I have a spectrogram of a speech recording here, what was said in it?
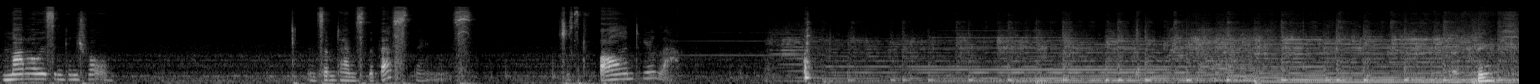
I'm not always in control. And sometimes the best things just fall into your lap. I think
